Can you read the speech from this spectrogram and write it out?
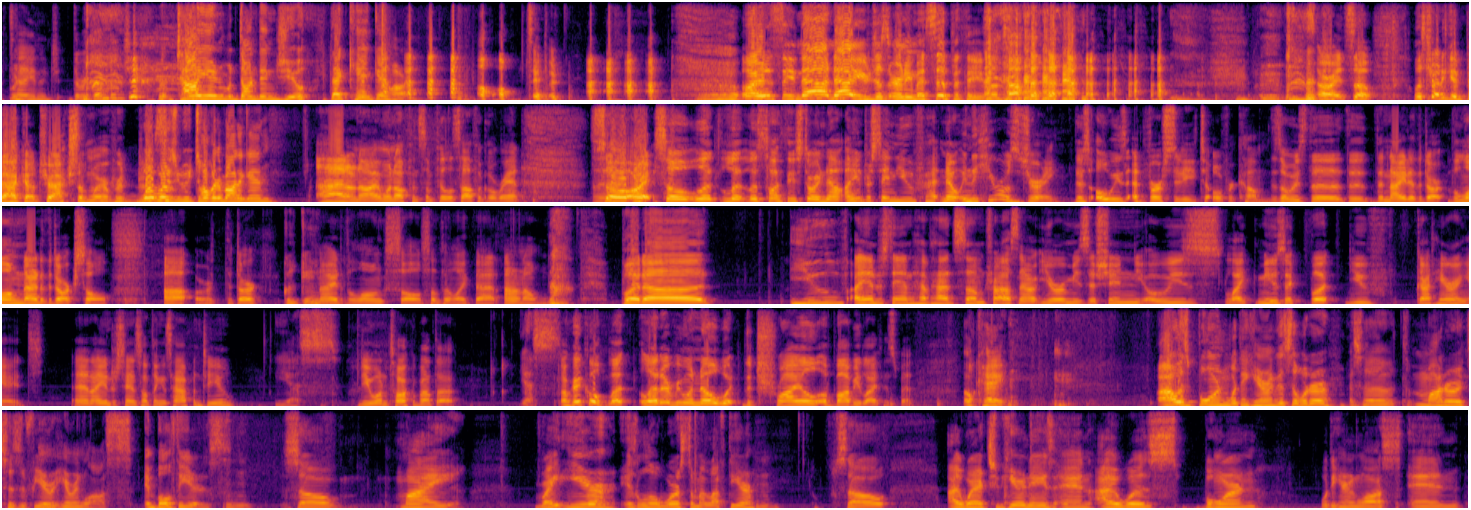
Italian, and Jew- the redundant Jew. Italian redundant Jew that can't get hard. oh, dude. All right, see now, now you're just earning my sympathies on top. Of that. All right, so let's try to get back on track somewhere. What was we talking about again? I don't know. I went off on some philosophical rant. So, all right. So let, let let's talk through your story. Now, I understand you've had now in the hero's journey. There's always adversity to overcome. There's always the the the night of the dark, the long night of the dark soul, uh, or the dark Good game. night of the long soul, something like that. I don't know. but uh, you've I understand have had some trials. Now you're a musician. You always like music, but you've got hearing aids, and I understand something has happened to you. Yes. Do you want to talk about that? Yes. Okay, cool. Let let everyone know what the trial of Bobby Light has been. Okay. I was born with a hearing disorder. It's a moderate to severe hearing loss in both ears. Mm-hmm. So my right ear is a little worse than my left ear. Mm-hmm. So I wear two hearing aids and I was born with a hearing loss and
